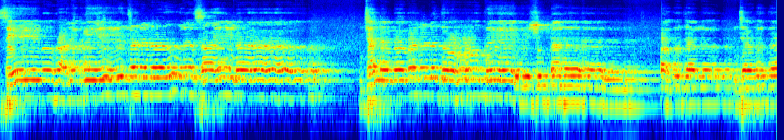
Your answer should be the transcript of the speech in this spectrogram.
ਸੇਵ ਹਰ ਕੇ ਚਰਨ ਰਸਾਇਣ। ਜਨਮ ਮਰਨ ਦੋ ਤੇ ਛੁਟ ਹੈ। ਭਗ ਜਲ ਜਗਦਾ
